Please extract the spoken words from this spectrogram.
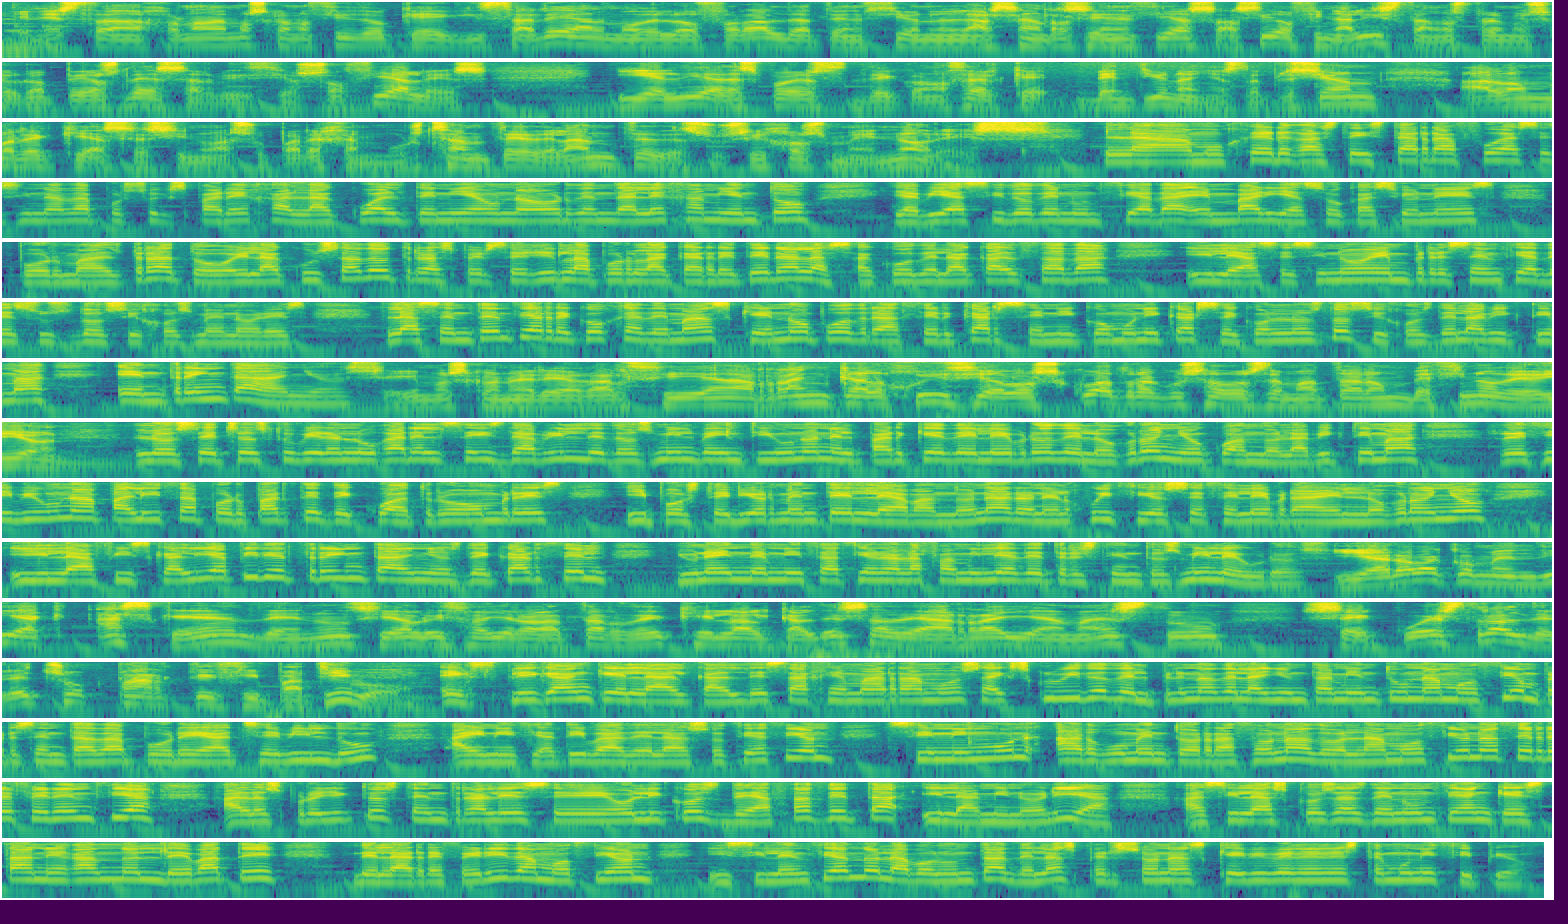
En esta jornada hemos conocido que Guisarea, el modelo foral de atención en las residencias, ha sido finalista en los premios europeos de servicios sociales. Y el día después de conocer que 21 años de prisión al hombre que asesinó a su pareja en Murchante delante de sus hijos menores. La mujer gasteiztarra fue asesinada por su expareja, la cual tenía una orden de alejamiento y había sido denunciada en varias ocasiones por maltrato. El acusado, tras perseguirla por la carretera, la sacó de la calzada y le asesinó en presencia de sus dos hijos menores. La sentencia recoge además que no podrá acercarse ni comunicarse con los dos hijos de la víctima en 30 años. Seguimos con Erea García. Arranca el juicio a los cuatro acusados de matar a un vecino de Ollón. Los hechos tuvieron lugar el 6 de abril de 2021 en el Parque del Ebro de Logroño, cuando la víctima recibió una paliza por parte de cuatro hombres y posteriormente le abandonaron. El juicio se celebra en Logroño y la Fiscalía pide 30 años de cárcel y una indemnización a la familia de 300.000 euros. Y Araba Comendiac Aske denuncia, lo ayer a la tarde, que la alcaldesa de Arraya Maestu secuestra el derecho participativo. Explican que la alcaldesa Gemma Ramos ha excluido del Pleno del Ayuntamiento una moción presentada por EH Bildu a iniciativa de la asociación sin ningún argumento razonado. La moción hace referencia a los proyectos centrales eólicos de Azaceta y la minoría. Así las cosas denuncian que está negando el debate de la referida moción y silenciando la voluntad de las personas que viven en este municipio.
